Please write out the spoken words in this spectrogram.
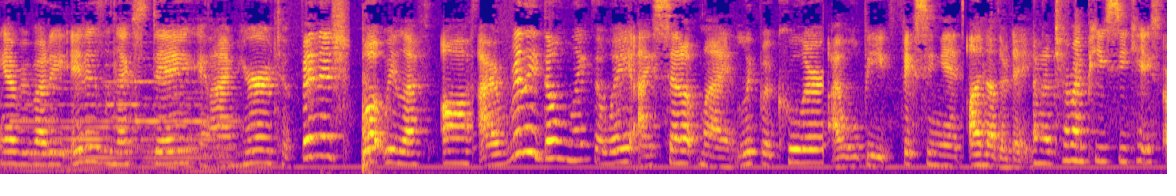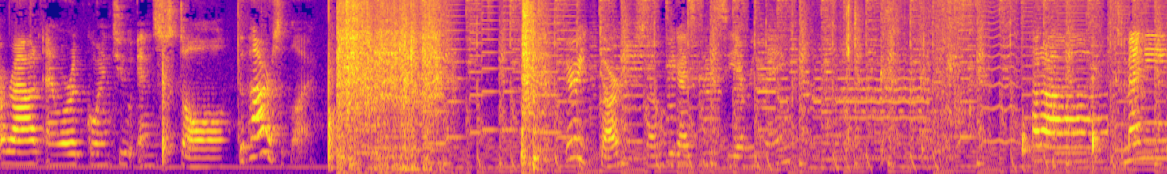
everybody. It is the next day and I'm here to finish what we left off. I really don't like the way I set up my liquid cooler. I will be fixing it another day. I'm gonna turn my PC case around and we're going to install the power supply. Very dark so I hope you guys can see everything. Ta-da! Many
